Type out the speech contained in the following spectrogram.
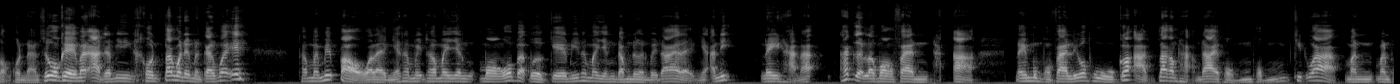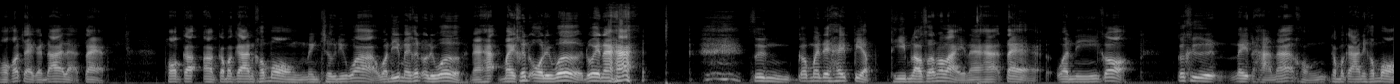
2 คนนั้น ซึ่งโอเค มันอาจจะมีคนตั้งประเด็นเหมือนกันว่า เอ๊ะทำไมไม่เป่าอะไรอย่างเงี้ยทำไมทำไมยังมองว่าแบบเออเกมนี้ทำไมยังดำเนินไปได้อะไรอย่างเงี้ย อันนี้ในฐานะ ถ้าเกิดเรามองแฟนอ่าในมุมของแฟนลิเวอร์พูลก็อาจตั้งคำถามได้ผมผมคิดว่ามันมันพอเข้าใจกันได้แหละ แต่พอกรรมการเขามองในเชิงที่ว่าวันนี้ไมเคิลโอลิเวอร์นะฮะไมเคิลโอลิเวอร์ด้วยนะฮะ ซึ่งก็ไม่ได้ให้เปรียบทีมเราสักเท่าไหร่นะฮะ แต่วันนี้ก็ก็คือในฐานะของกรรมการที่เขามอง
